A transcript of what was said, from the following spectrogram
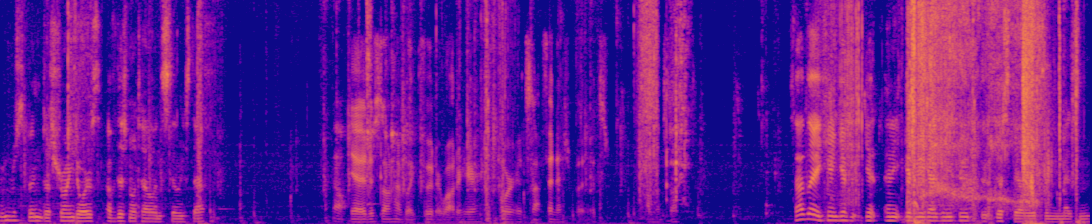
I've just been destroying doors of this motel and stealing stuff. Oh, Yeah, I just don't have like food or water here, or it's not finished, but it's almost done. Sadly, I can't give get any give you guys any food. Uh, just steroids and medicine.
